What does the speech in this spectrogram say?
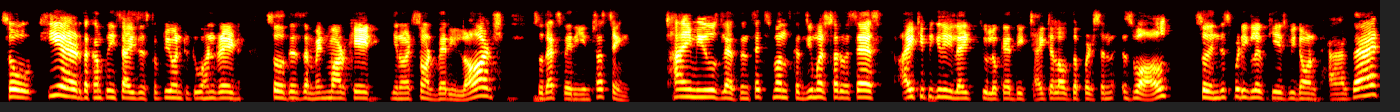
So here the company size is 51 to 200. So this is a mid market. You know, it's not very large. So that's very interesting. Time used less than six months. Consumer services. I typically like to look at the title of the person as well. So in this particular case, we don't have that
